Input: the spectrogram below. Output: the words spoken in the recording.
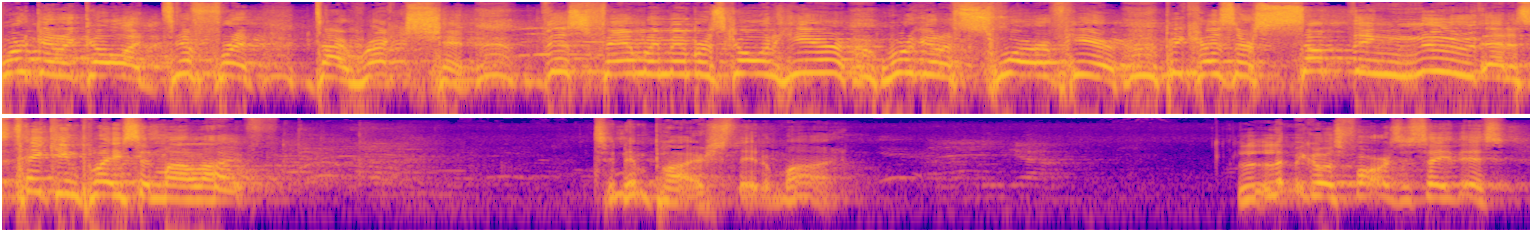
We're going to go a different direction. This family member is going here, we're going to swerve here because there's something new that is taking place in my life. It's an empire state of mind. Let me go as far as to say this.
